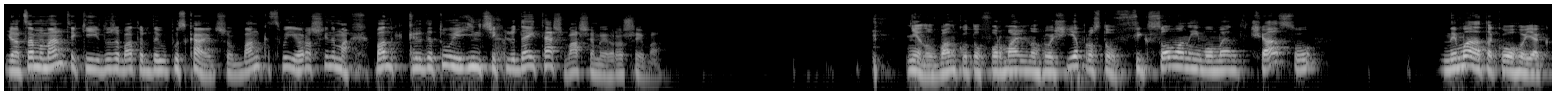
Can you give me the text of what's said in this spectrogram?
і це момент, який дуже багато людей випускають, що в банка своїх грошей нема. Банк кредитує інших людей теж вашими грошима. Ні, ну в банку то формально гроші є, просто в фіксований момент часу. Нема такого, як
